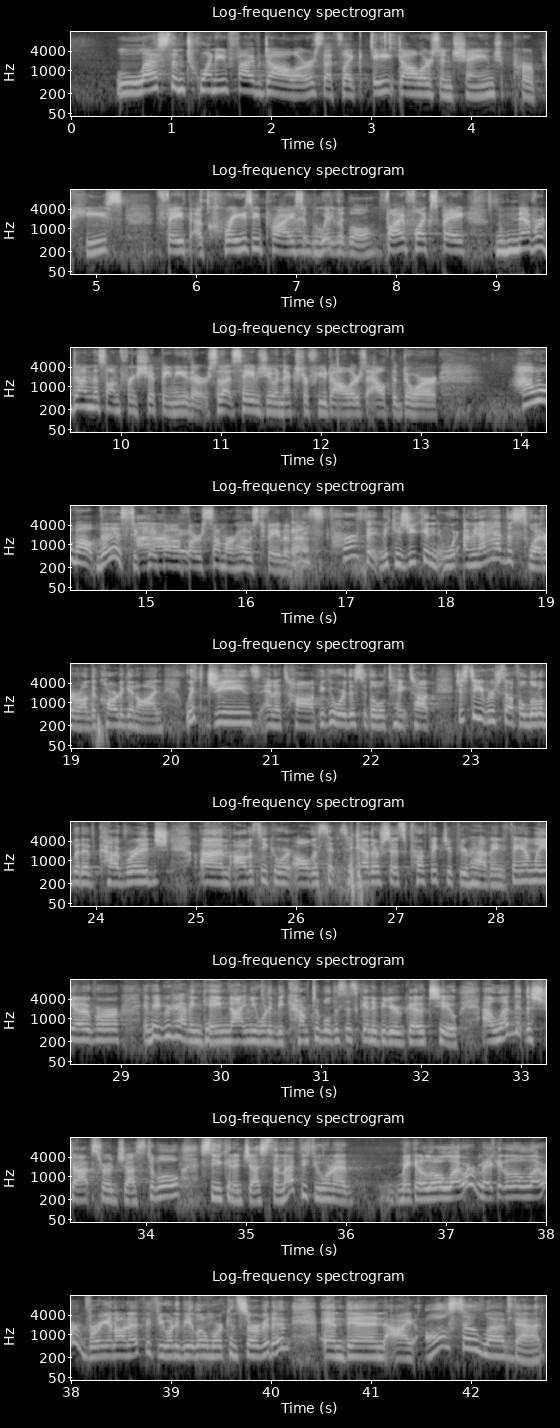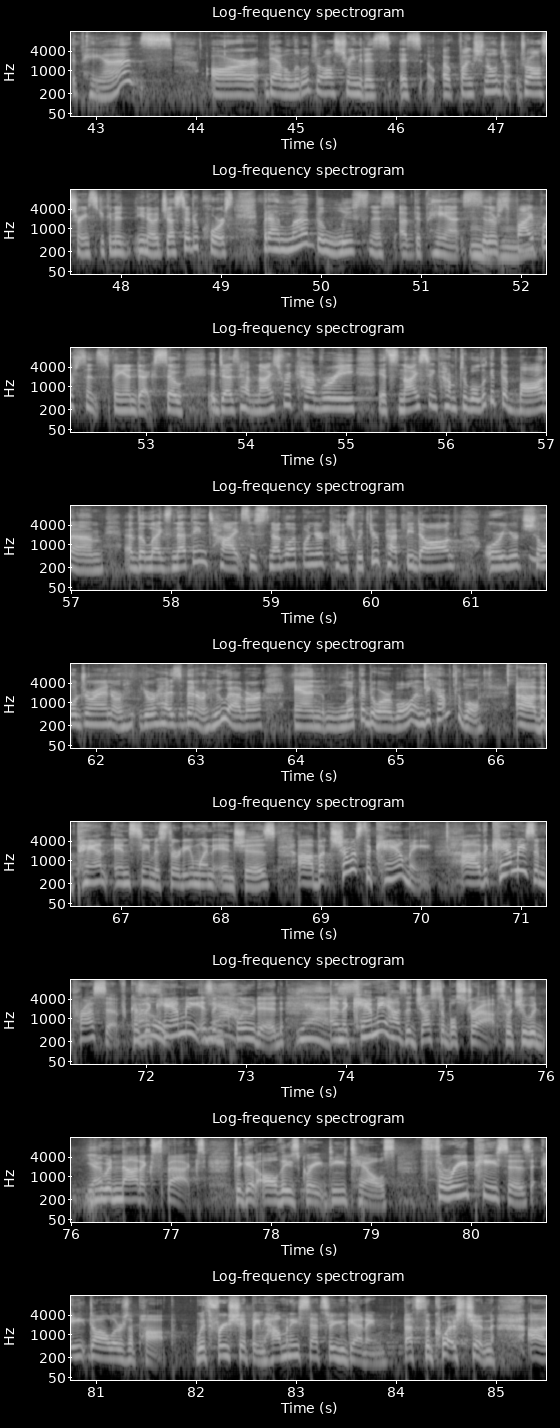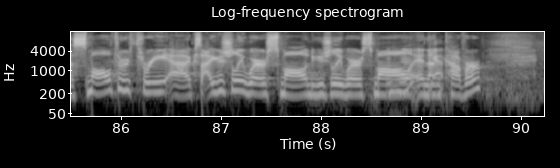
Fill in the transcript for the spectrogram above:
less than $25. That's like $8 and change per piece. Faith, a crazy price. With five flex pay. We've never done this on free shipping either. So that saves you an extra few dollars out the door. How about this to kick I, off our summer host fave event? And it's perfect because you can, I mean, I have the sweater on, the cardigan on, with jeans and a top. You can wear this with a little tank top just to give yourself a little bit of coverage. Um, obviously, you can wear all this together, so it's perfect if you're having family over and maybe you're having game night and you want to be comfortable. This is going to be your go-to. I love that the straps are adjustable, so you can adjust them up if you want to make it a little lower, make it a little lower, bring it on up if you want to be a little more conservative. And then I also love that the pants are, they have a little drawstring that is, is a functional drawstring, so you can, you know, adjust it, of course. But I love the looseness of the pants. Mm -hmm. So there's 5% mm-hmm. spandex, so it does have nice recovery. It's nice and comfortable. Look at the bottom of the legs, nothing tight. So snuggle up on your couch with your puppy dog or your children or your husband or whoever and look adorable and be comfortable. Uh, the pant inseam is 31 inches, uh, but show us the cami. Uh, the is impressive because oh, the cami is yeah. included. Yes. And the cami has adjustable straps, which you would, yep. you would not expect to get all these great details. Three pieces, $8 a pop with free shipping. How many sets are you getting? That's the question. Uh, small through 3X. I usually wear small, usually wear small mm -hmm. and yep. uncover.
